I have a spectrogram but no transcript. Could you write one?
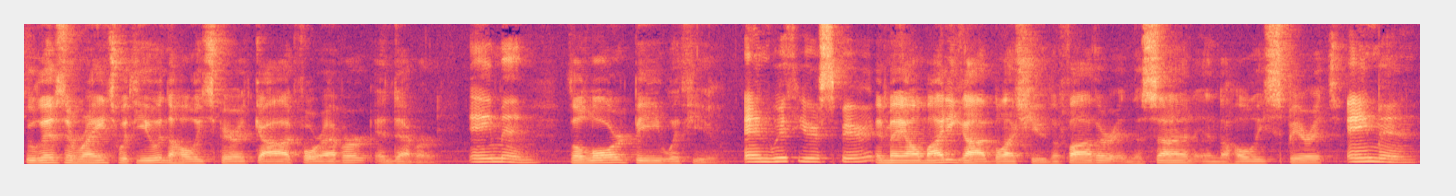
who lives and reigns with you in the Holy Spirit, God, forever and ever. Amen. The Lord be with you. And with your spirit. And may Almighty God bless you, the Father, and the Son, and the Holy Spirit. Amen.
